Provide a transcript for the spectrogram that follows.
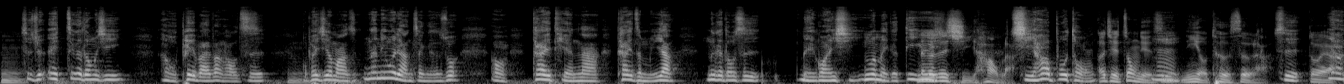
嗯，是觉得哎这个东西哦配白饭好吃，嗯、我配鸡肉好吃。那另外两成可能说哦太甜啦，太怎么样，那个都是没关系，因为每个地域那个是喜好啦，喜好不同，而且重点是你有特色啦，嗯、是对啊，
